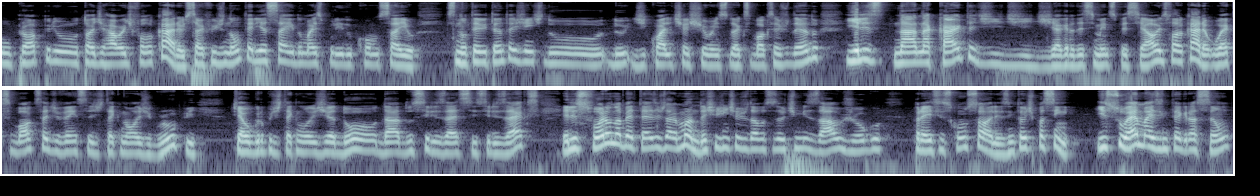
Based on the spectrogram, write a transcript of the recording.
o próprio Todd Howard falou, cara, o Starfield não teria saído mais polido como saiu se não teve tanta gente do, do, de Quality Assurance do Xbox ajudando. E eles, na, na carta de, de, de agradecimento especial, eles falaram, cara, o Xbox Advanced Technology Group que é o grupo de tecnologia do, da, do Series S e Series X, eles foram na Bethesda e disseram, mano, deixa a gente ajudar vocês a otimizar o jogo pra esses consoles. Então, tipo assim, isso é mais integração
